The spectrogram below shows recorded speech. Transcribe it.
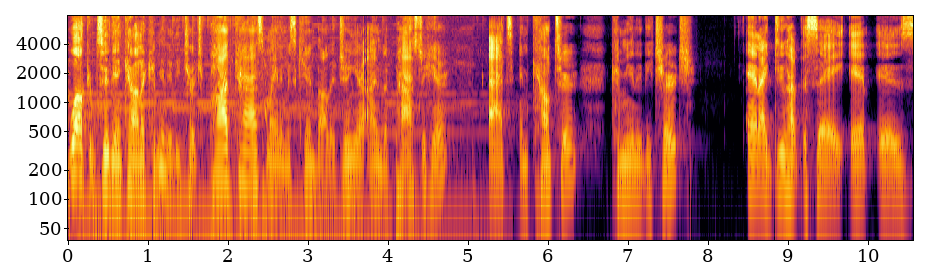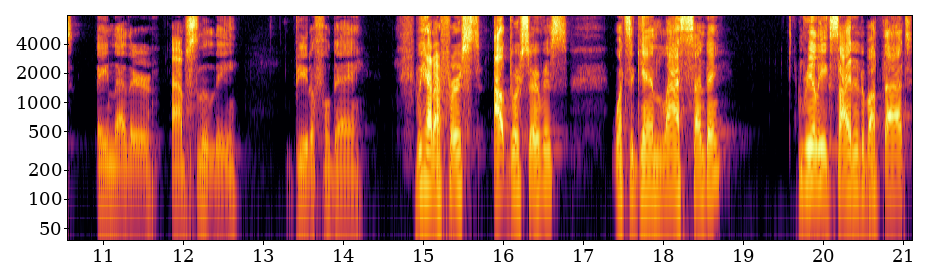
Welcome to the Encounter Community Church podcast. My name is Ken Ballard Jr. I'm the pastor here at Encounter Community Church. And I do have to say, it is another absolutely beautiful day. We had our first outdoor service once again last Sunday. Really excited about that.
